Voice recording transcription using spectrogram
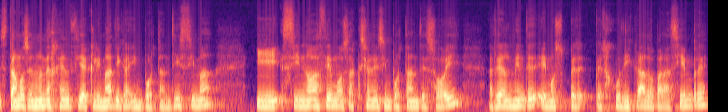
Estamos en una emergencia climática importantísima y si no hacemos acciones importantes hoy, realmente hemos perjudicado para siempre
